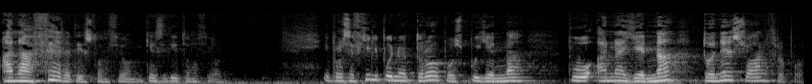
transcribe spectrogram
αναφέρεται στον Θεό και ζητεί τον Θεό. Η προσευχή λοιπόν είναι ο τρόπος που, γεννά, που αναγεννά τον έσω άνθρωπο.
